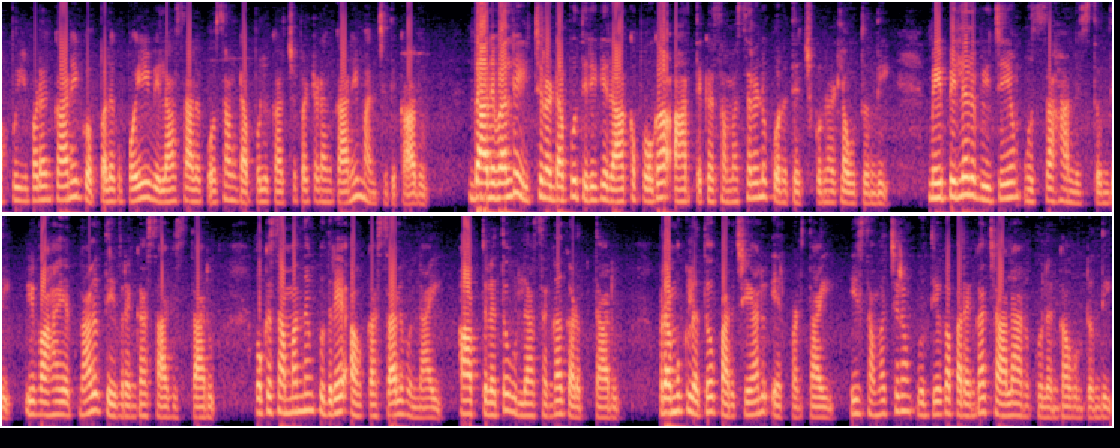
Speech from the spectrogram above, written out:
అప్పు ఇవ్వడం కానీ గొప్పలకు పోయి విలాసాల కోసం డబ్బులు ఖర్చు పెట్టడం కానీ మంచిది కాదు. దానివల్ల ఇచ్చిన డబ్బు తిరిగి రాకపోగా ఆర్థిక సమస్యలను కొని తెచ్చుకున్నట్లవుతుంది. మీ పిల్లల విజయం ఉత్సాహాన్నిస్తుంది. వివాహయత్నాలు తీవ్రంగా సాగిస్తారు. ఒక సంబంధం కుదిరే అవకాశాలు ఉన్నాయి. ఆప్తులతో ఉల్లాసంగా గడుపుతారు. ప్రముఖులతో పరిచయాలు ఏర్పడతాయి. ఈ సంవత్సరం ఉద్యోగపరంగా చాలా అనుకూలంగా ఉంటుంది.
